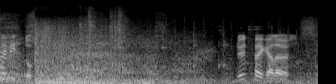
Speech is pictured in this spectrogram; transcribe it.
Ai vittu! Nyt meikä löys.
